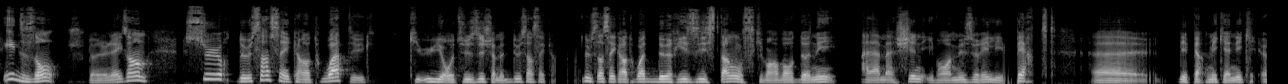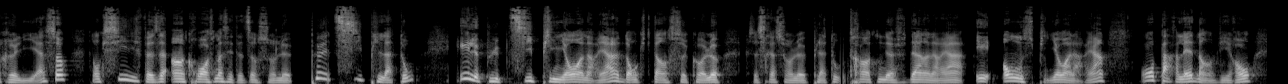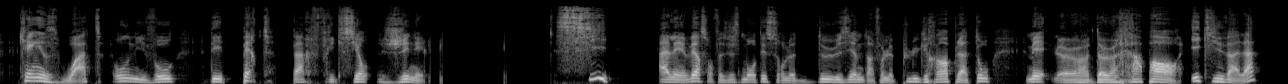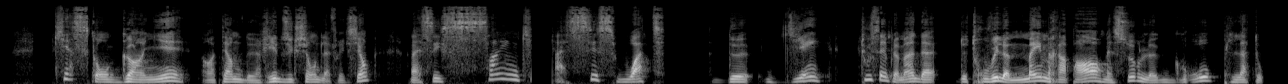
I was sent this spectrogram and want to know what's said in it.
Et disons, je vous donne un exemple, sur 250 watts, euh, qui ont utilisé justement 250, 250 watts de résistance qui vont avoir donné à la machine, ils vont mesurer les pertes euh, des pertes mécaniques reliées à ça. Donc, s'il faisait en croisement, c'est-à-dire sur le petit plateau et le plus petit pignon en arrière, donc dans ce cas-là, ce serait sur le plateau 39 dents en arrière et 11 pignons en arrière, on parlait d'environ 15 watts au niveau des pertes par friction générées. Si à l'inverse, on faisait juste monter sur le deuxième, dans le, fond, le plus grand plateau, mais d'un rapport équivalent, qu'est-ce qu'on gagnait en termes de réduction de la friction? Ben, c'est 5 à 6 watts de gain, tout simplement de, trouver le même rapport, mais sur le gros plateau.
